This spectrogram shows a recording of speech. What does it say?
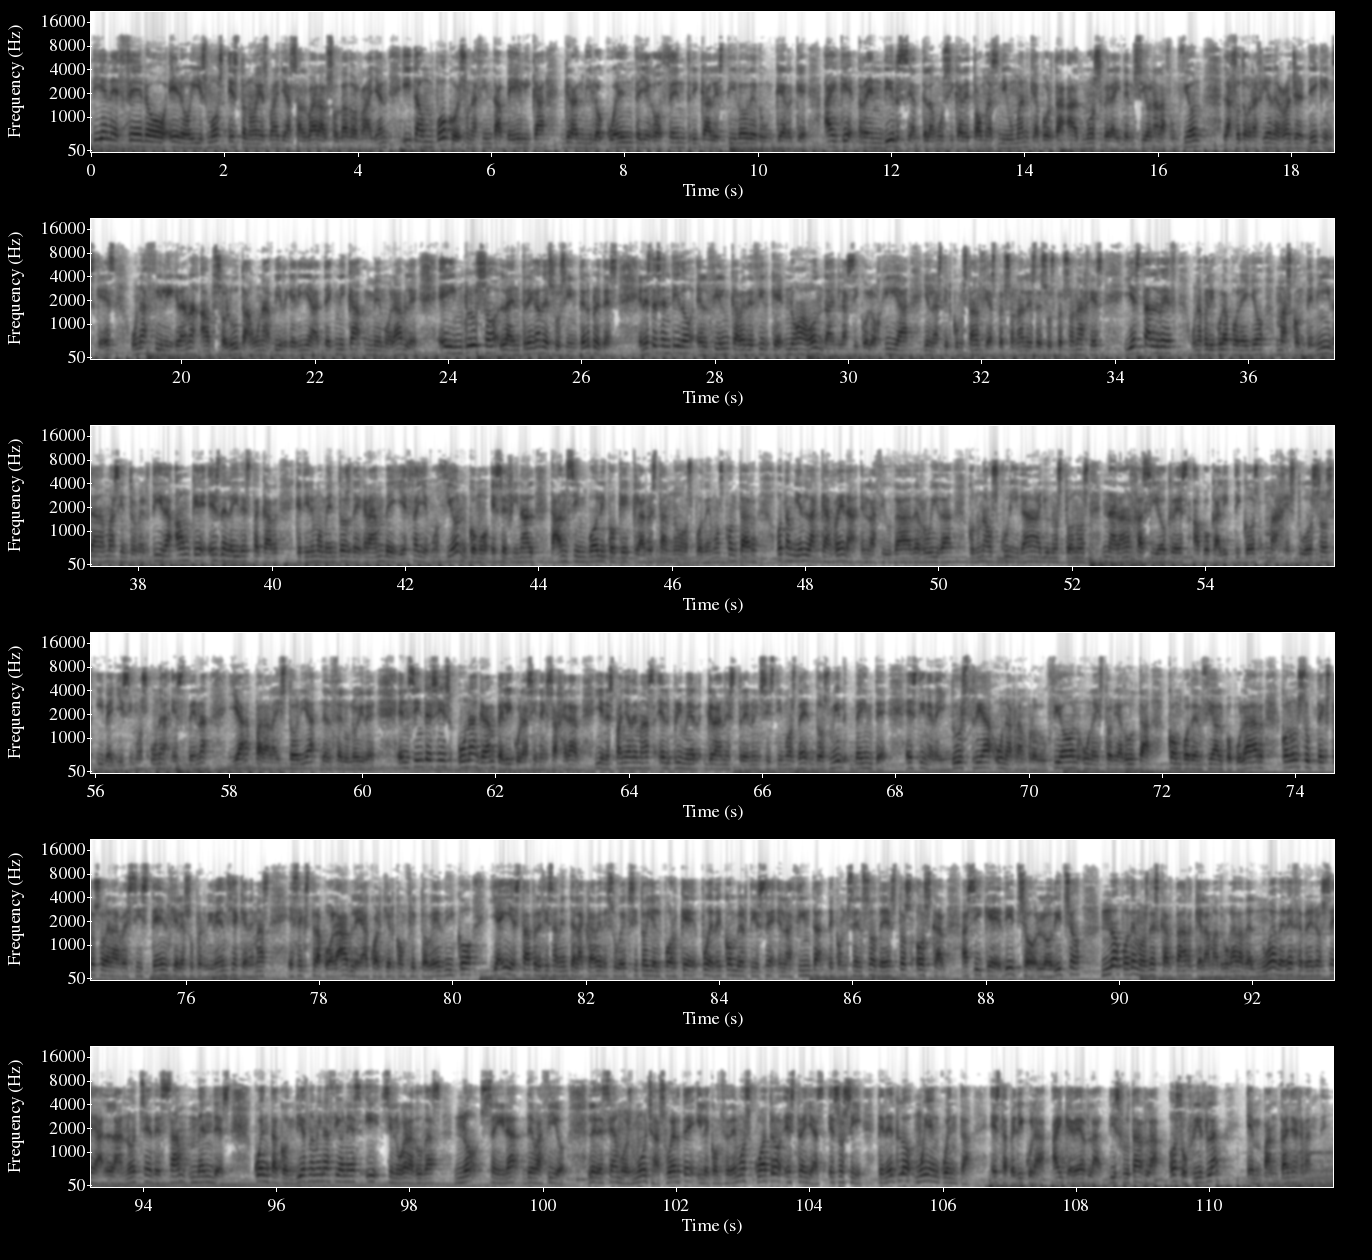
Tiene cero heroísmos. Esto no es vaya a salvar al soldado Ryan. Y tampoco es una cinta bélica, grandilocuente y egocéntrica al estilo de Dunkerque. Hay que rendirse ante la música de Thomas Newman, que aporta atmósfera y tensión a la función. La fotografía de Roger Dickens, que es una filigrana absoluta, una virguería técnica memorable. E incluso la entrega de sus intérpretes. En este sentido, el film cabe decir que no ahonda en la psicología y en las circunstancias personales de sus personajes y es tal vez una película por ello más contenida, más introvertida, aunque es de ley destacar que tiene momentos de gran belleza y emoción, como ese final tan simbólico que, claro está, no os podemos contar, o también la carrera en la ciudad derruida con una oscuridad y unos tonos naranjas y ocres apocalípticos, majestuosos y bellísimos. Una escena ya para la historia del celuloide. En síntesis, una gran película, sin exagerar, y en España además el primer gran estreno, insistimos, de 2020. Es cine de industria, una gran producción, una historia adulta con potencial popular, con un subtexto sobre la resistencia y la supervivencia que además es extrapolable a cualquier conflicto bélico y ahí está precisamente la clave de su éxito y el por qué puede convertirse en la cinta de consenso de estos Oscar. Así que dicho lo dicho, no podemos descartar que la madrugada del 9 de febrero sea la noche de Sam Mendes. Cuenta con 10 nominaciones y sin lugar a dudas no se irá de vacío. Le deseamos mucha suerte y le concedemos cuatro estrellas. Eso sí, tenedlo muy en cuenta. Esta película hay que verla, disfrutarla o sufrirla en pantalla grande.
